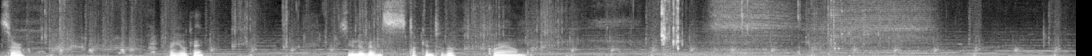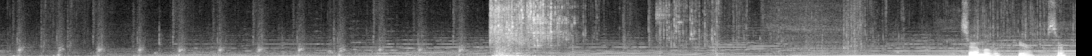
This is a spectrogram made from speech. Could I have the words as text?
Sir? Are you okay? Seem to have gotten stuck into the ground. Sir, I'm over here, sir.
